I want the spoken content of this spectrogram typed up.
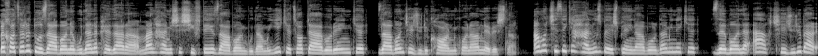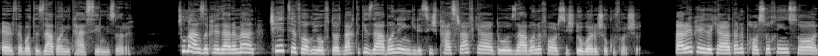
به خاطر دو زبانه بودن پدرم من همیشه شیفته زبان بودم و یه کتاب درباره اینکه زبان چجوری کار می‌کنم نوشتم. اما چیزی که هنوز بهش پی نبردم اینه که زبال عقل چجوری بر ارتباط زبانی تاثیر می‌ذاره. تو مغز پدر من چه اتفاقی افتاد وقتی که زبان انگلیسیش پسرفت کرد و زبان فارسیش دوباره شکوفا شد. برای پیدا کردن پاسخ این سوال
